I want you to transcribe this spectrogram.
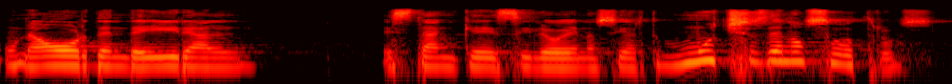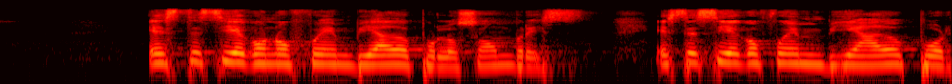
una orden de ir al estanque de Siloé, ¿no es cierto? Muchos de nosotros este ciego no fue enviado por los hombres, este ciego fue enviado por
